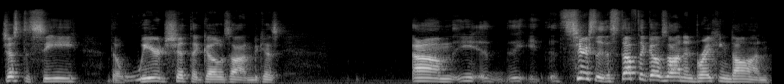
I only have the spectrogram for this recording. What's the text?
Just to see the weird shit that goes on because um, seriously, the stuff that goes on in Breaking Dawn,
